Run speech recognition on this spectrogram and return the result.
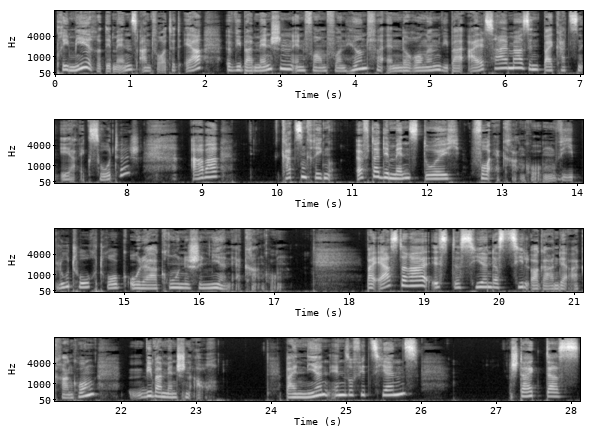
Primäre Demenz, antwortet er, wie bei Menschen in Form von Hirnveränderungen, wie bei Alzheimer, sind bei Katzen eher exotisch. Aber Katzen kriegen öfter Demenz durch Vorerkrankungen wie Bluthochdruck oder chronische Nierenerkrankungen. Bei ersterer ist das Hirn das Zielorgan der Erkrankung, wie beim Menschen auch. Bei Niereninsuffizienz steigt das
